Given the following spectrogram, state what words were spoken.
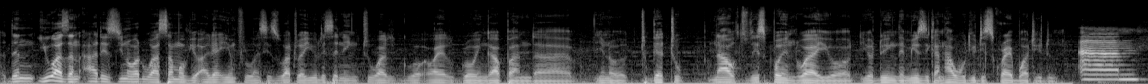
then you as an artist you know what were some of your earlier influences? What were you listening to while, while growing up and uh, you know to get to now to this point where you're you're doing the music and how would you describe what you do? Um,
